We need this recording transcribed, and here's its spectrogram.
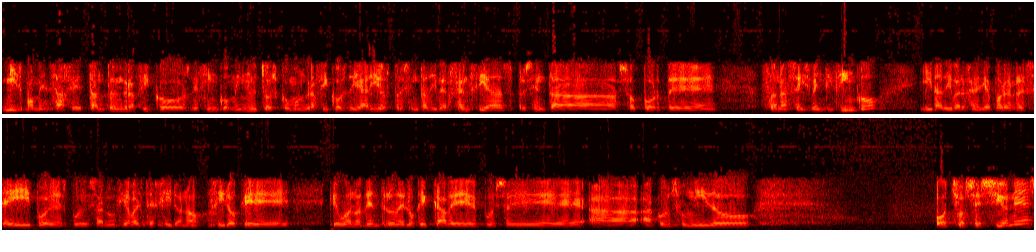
Mismo mensaje, tanto en gráficos de 5 minutos como en gráficos diarios presenta divergencias, presenta soporte zona 625 y la divergencia por RSI pues pues anunciaba este giro, ¿no? Giro que, que bueno, dentro de lo que cabe pues eh, ha consumido ocho sesiones,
